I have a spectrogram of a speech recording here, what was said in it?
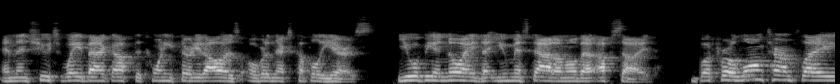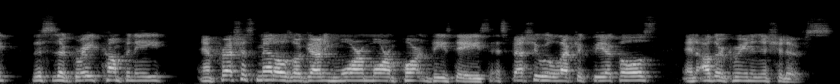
and then shoots way back up to $20, $30 over the next couple of years. You will be annoyed that you missed out on all that upside. But for a long-term play, this is a great company and precious metals are getting more and more important these days, especially with electric vehicles and other green initiatives.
